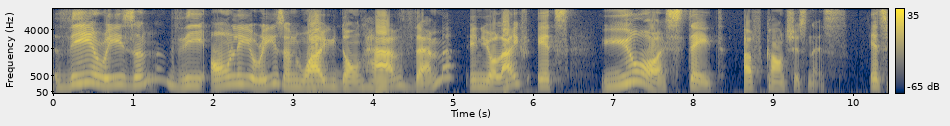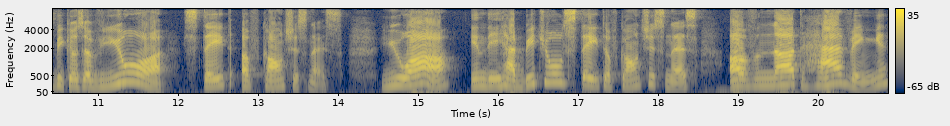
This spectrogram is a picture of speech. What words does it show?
The reason, the only reason why you don't have them in your life, it's your state of consciousness. It's because of your state of consciousness. You are in the habitual state of consciousness of not having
